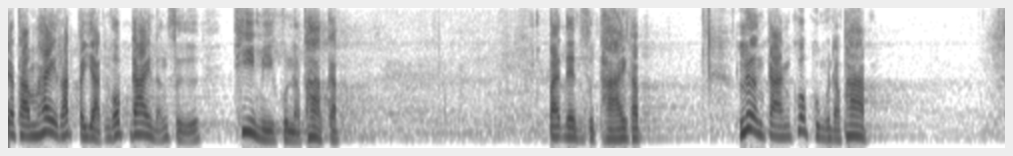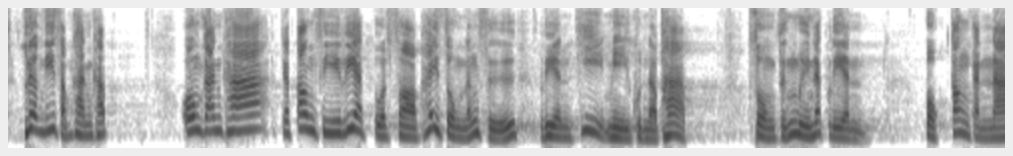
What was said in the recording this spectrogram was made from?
จะทำให้รัฐประหยัดงบได้หนังสือที่มีคุณภาพครับ ประเด็นสุดท้ายครับ เรื่องการควบคุมคุณภาพ เรื่องนี้สำคัญครับ องค์การค้าจะต้องซีเรียสตรวจสอบให้ส่งหนังสือเรียนที่มีคุณภาพ ส่งถึงมือนักเรียน ปกต้องกันน้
